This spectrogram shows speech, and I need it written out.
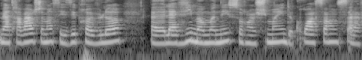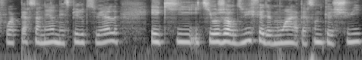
mais à travers justement ces épreuves-là, euh, la vie m'a mené sur un chemin de croissance à la fois personnelle mais spirituelle et qui, aujourd'hui fait de moi la personne que je suis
